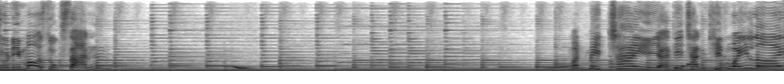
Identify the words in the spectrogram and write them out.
จูนิโมสุขสันต์มันไม่ใช่อย่างที่ฉันคิดไว้เลย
